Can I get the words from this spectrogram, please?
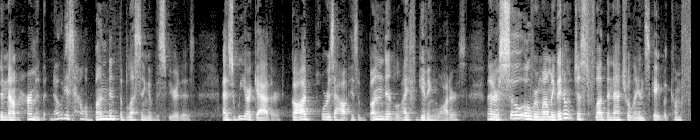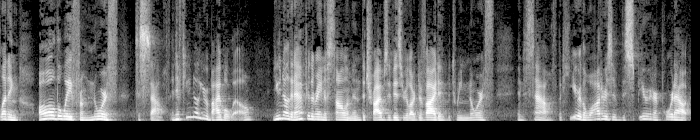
than Mount Hermon. But notice how abundant the blessing of the Spirit is. As we are gathered, God pours out his abundant, life giving waters that are so overwhelming. They don't just flood the natural landscape, but come flooding all the way from north to south. And if you know your Bible well, you know that after the reign of Solomon, the tribes of Israel are divided between north and south. But here, the waters of the Spirit are poured out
